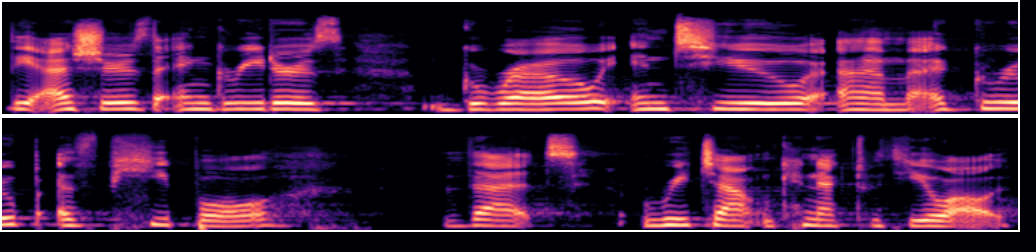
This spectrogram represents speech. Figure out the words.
the ushers and greeters grow into um, a group of people that reach out and connect with you all.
